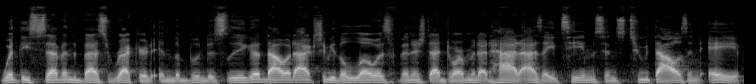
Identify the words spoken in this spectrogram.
with the seventh best record in the Bundesliga. That would actually be the lowest finish that Dortmund Had had as a team since 2008.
